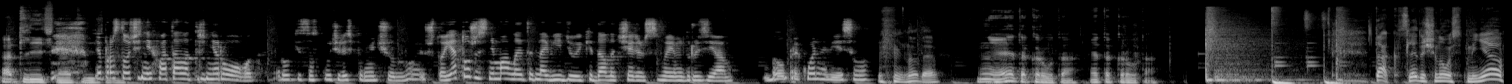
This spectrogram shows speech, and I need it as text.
Отлично, отлично. Мне просто очень не хватало тренировок. Руки соскучились по мячу. Ну и что? Я тоже снимала это на видео и кидала челлендж своим друзьям. Было прикольно, весело. Ну да. Не, это круто. Это круто. Так, следующая новость от меня,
